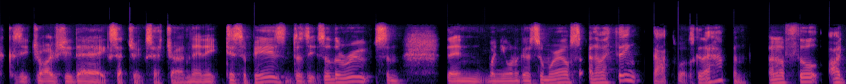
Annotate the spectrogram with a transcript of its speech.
because it drives you there, etc., etc. And then it disappears, does its other routes, and then when you want to go somewhere else. And I think that's what's going to happen. And I've thought I,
